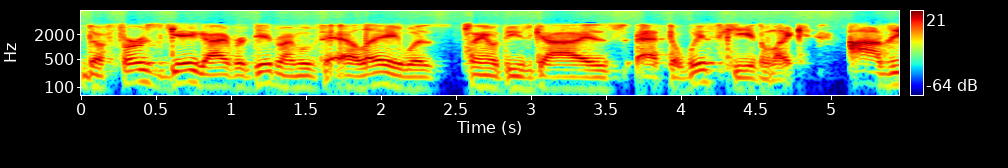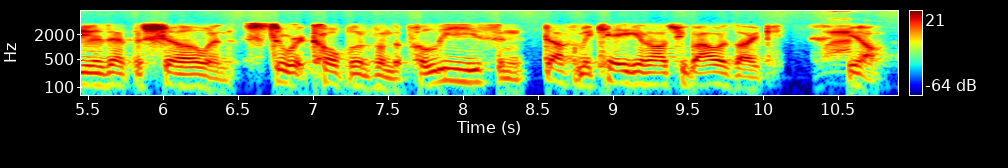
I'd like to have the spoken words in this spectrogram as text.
the first gig I ever did when I moved to LA was playing with these guys at the Whisky, and like Ozzy was at the show, and Stewart Copeland from the Police, and Duff McKagan, all these people. I was like, wow. you know,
